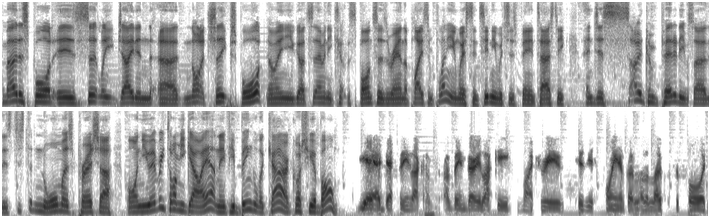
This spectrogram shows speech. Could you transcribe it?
Motorsport is certainly, Jaden, uh, not a cheap sport. I mean, you've got so many sponsors around the place and plenty in Western Sydney, which is fantastic, and just so competitive. So there's just enormous pressure on you every time you go out, and if you bingle the car, it costs you a bomb. Yeah, definitely. Like I've, I've been very lucky my career to this point. I've got a lot of local support.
